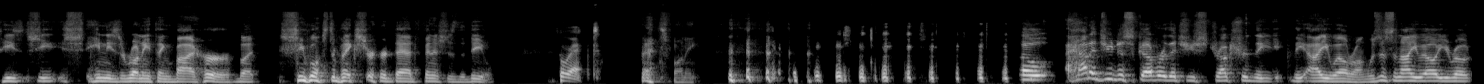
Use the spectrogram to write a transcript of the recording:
he's she, she he needs to run anything by her, but she wants to make sure her dad finishes the deal. Correct. That's funny. so, how did you discover that you structured the the IUL wrong? Was this an IUL you wrote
